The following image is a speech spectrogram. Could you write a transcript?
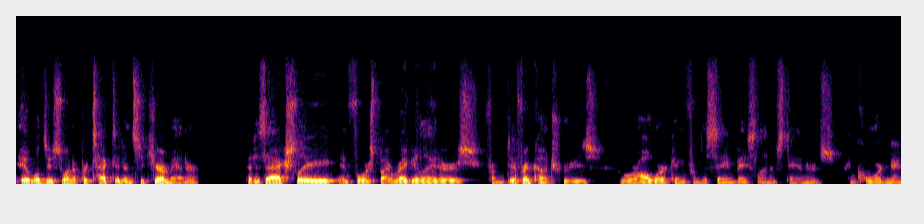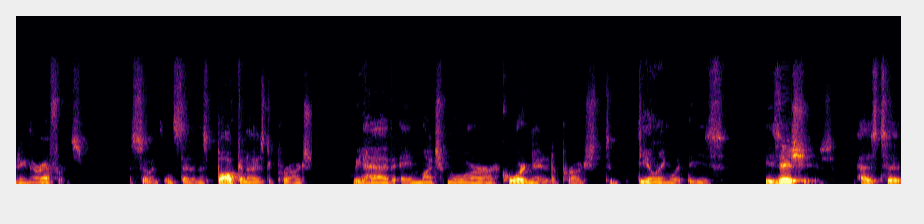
it will do so in a protected and secure manner that is actually enforced by regulators from different countries who are all working from the same baseline of standards and coordinating their efforts. So instead of this balkanized approach, we have a much more coordinated approach to dealing with these, these issues. As to,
